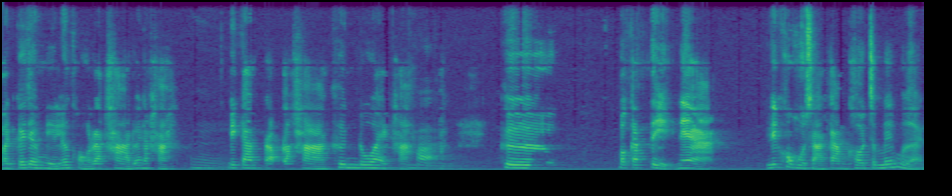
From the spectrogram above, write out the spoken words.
มันก็ยังมีเรื่องของราคาด้วยนะคะอืมมีการปรับราคาขึ้นด้วยค่ะค่ะคือปกติเนี่ยนิคมอุตสาหกรรมเขาจะไม่เหมือน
